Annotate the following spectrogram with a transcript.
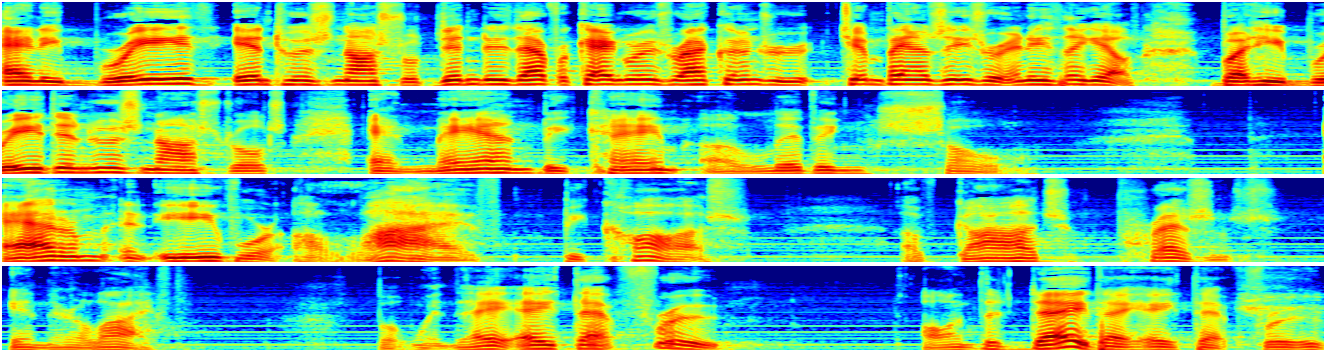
and he breathed into his nostrils. Didn't do that for kangaroos, raccoons, or chimpanzees, or anything else. But he breathed into his nostrils, and man became a living soul. Adam and Eve were alive because of God's presence in their life. But when they ate that fruit, on the day they ate that fruit,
